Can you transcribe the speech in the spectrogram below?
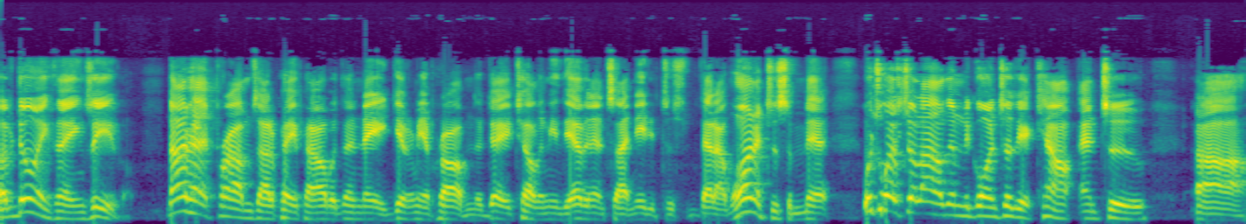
of doing things evil. Now, I've had problems out of PayPal, but then they given me a problem today telling me the evidence I needed to, that I wanted to submit, which was to allow them to go into the account and to, uh,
